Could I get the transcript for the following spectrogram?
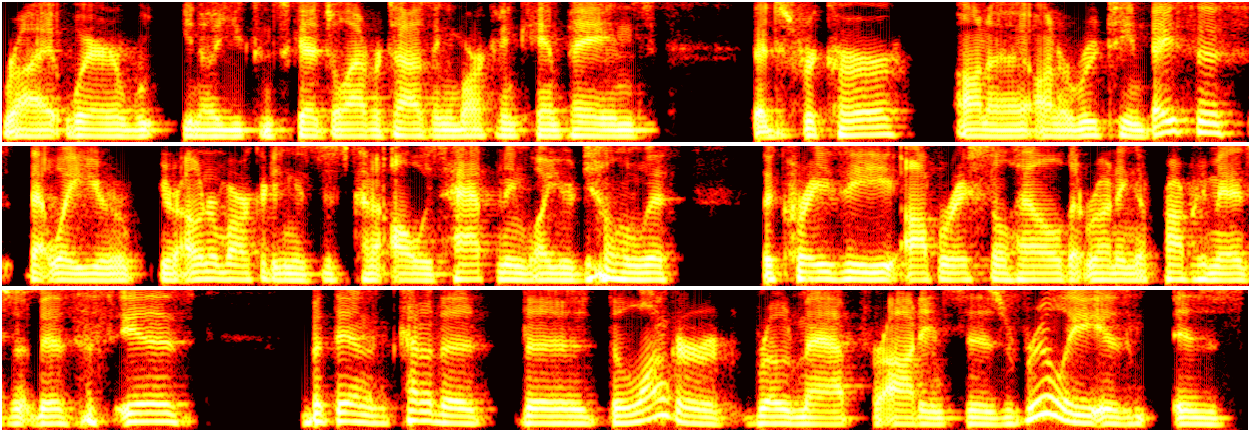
right? Where you know you can schedule advertising and marketing campaigns that just recur on a on a routine basis. That way, your your owner marketing is just kind of always happening while you're dealing with the crazy operational hell that running a property management business is. But then kind of the the the longer roadmap for audiences really is is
